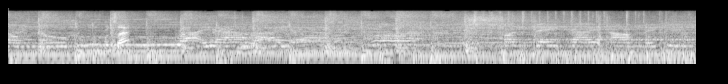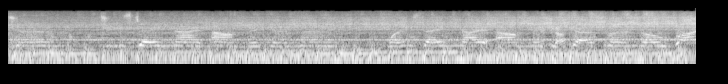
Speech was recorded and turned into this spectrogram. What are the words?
don't know who What's that? I am. Monday night I'm making. Tuesday night I'm making nine. Wednesday night I'm making shot. Catherine. No, why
